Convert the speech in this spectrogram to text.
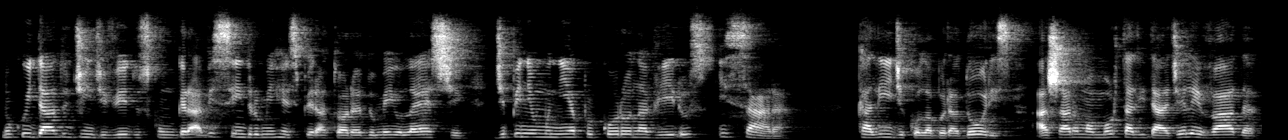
no cuidado de indivíduos com grave síndrome respiratória do meio-leste de pneumonia por coronavírus e SARA. Khalid e colaboradores acharam uma mortalidade elevada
